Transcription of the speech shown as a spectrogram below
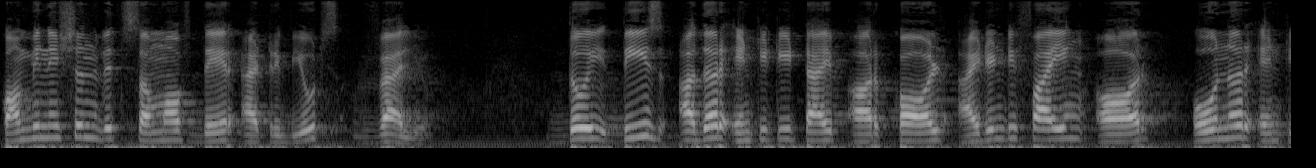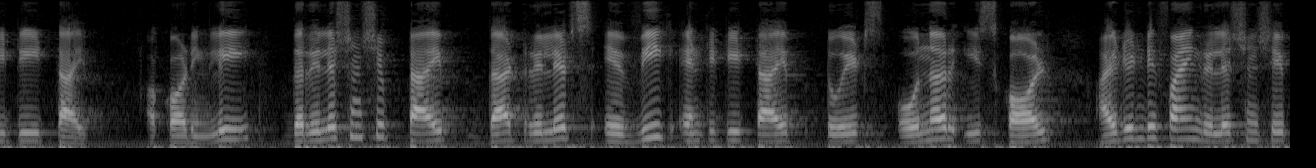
combination with some of their attributes value. Though these other entity type are called identifying or owner entity type. Accordingly, the relationship type that relates a weak entity type to its owner is called identifying relationship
